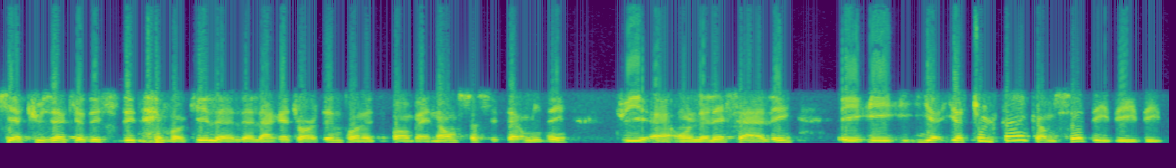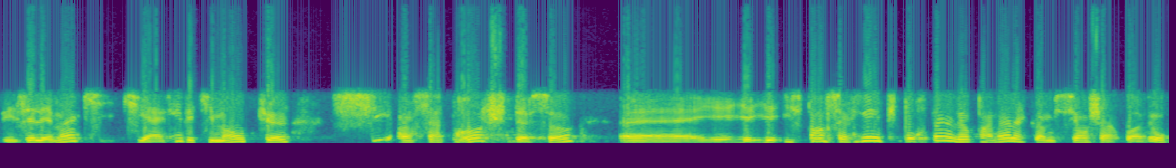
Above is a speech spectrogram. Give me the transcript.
qui accusait, qui a décidé d'invoquer l'arrêt Jordan. Puis on a dit bon ben non, ça c'est terminé. Puis euh, on l'a laissé aller. Et il y, a, tout le temps comme ça des, des, des, éléments qui, qui arrivent et qui montrent que si on s'approche de ça, euh, il, il, se passe rien. Puis pourtant, là, pendant la commission Charbonneau,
